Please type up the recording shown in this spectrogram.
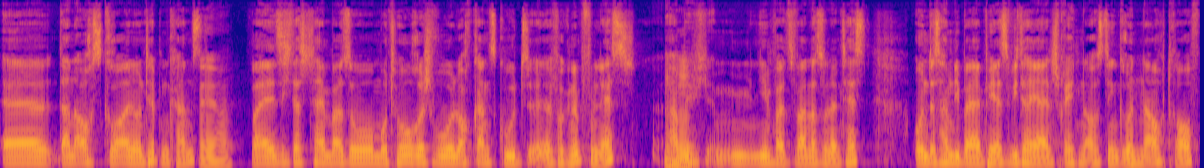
äh, dann auch scrollen und tippen kannst, Ja. weil sich das scheinbar so motorisch wohl doch ganz gut äh, verknüpfen lässt. Mhm. Habe ich, ähm, jedenfalls war das so der Test. Und das haben die bei PS Vita ja entsprechend aus den Gründen auch drauf.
